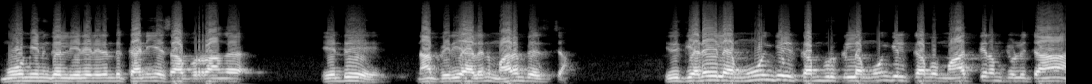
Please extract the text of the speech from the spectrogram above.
மோமீன்கள் என்னிலிருந்து கனியை சாப்பிட்றாங்க என்று நான் பெரிய ஆளுன்னு மரம் பேசிச்சான். இதுக்கு இடையில மூங்கில் கம்பு இருக்குல்ல மூங்கில் கம்பு மாத்திரம் சொல்லிச்சான்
